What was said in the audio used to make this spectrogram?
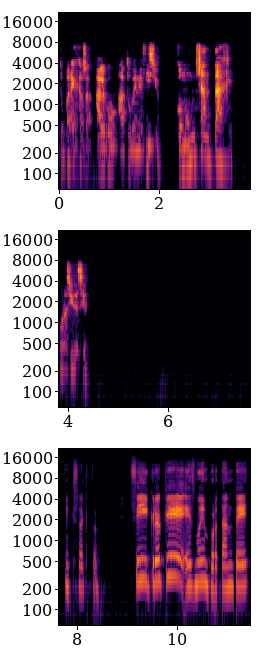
tu pareja, o sea, algo a tu beneficio, como un chantaje, por así decirlo. Exacto. Sí, creo que es muy importante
